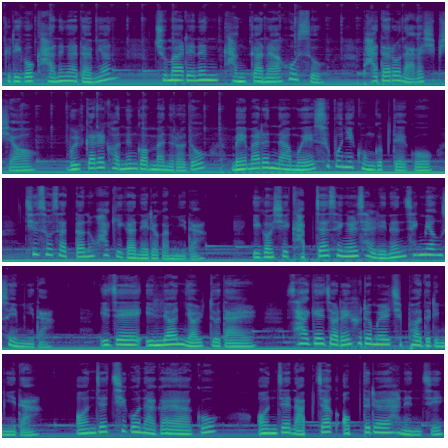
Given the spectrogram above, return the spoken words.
그리고 가능하다면 주말에는 강가나 호수, 바다로 나가십시오. 물가를 걷는 것만으로도 메마른 나무에 수분이 공급되고 치솟았던 화기가 내려갑니다. 이것이 갑자생을 살리는 생명수입니다. 이제 1년 12달 사계절의 흐름을 짚어드립니다. 언제 치고 나가야 하고 언제 납작 엎드려야 하는지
